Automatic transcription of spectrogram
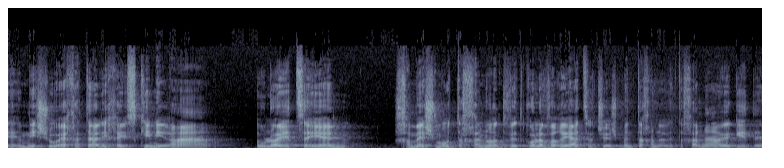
אה, מישהו איך התהליך העסקי נראה, הוא לא יציין 500 תחנות ואת כל הווריאציות שיש בין תחנה לתחנה, הוא יגיד, אה,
